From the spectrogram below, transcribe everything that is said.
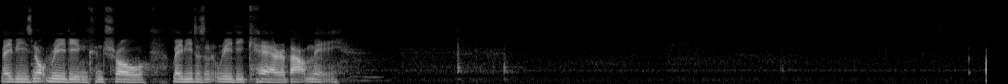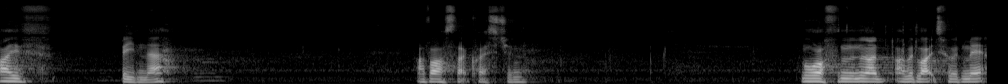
Maybe he's not really in control. Maybe he doesn't really care about me. I've been there. I've asked that question. More often than I would like to admit,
